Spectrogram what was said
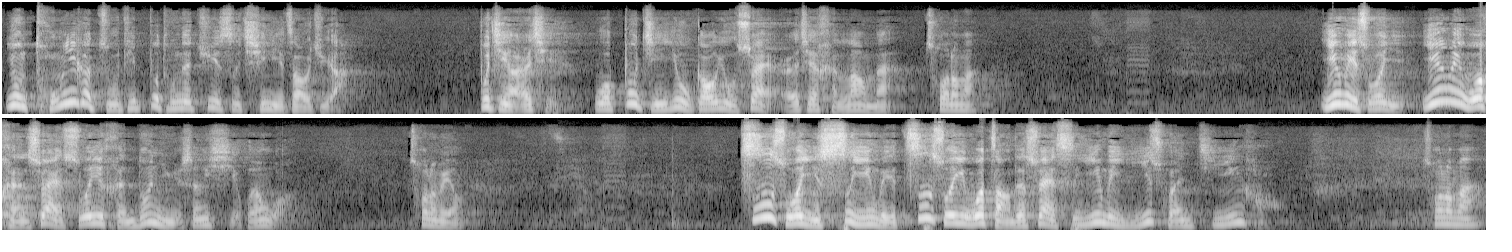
用同一个主题，不同的句式，请你造句啊！不仅而且，我不仅又高又帅，而且很浪漫，错了吗？因为所以，因为我很帅，所以很多女生喜欢我，错了没有？之所以是因为，之所以我长得帅，是因为遗传基因好。错了吗？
